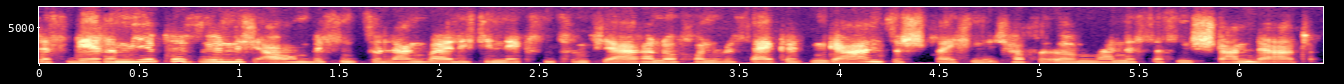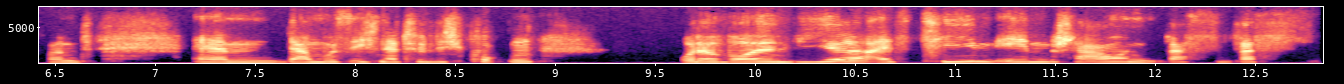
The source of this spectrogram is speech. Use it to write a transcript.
das wäre mir persönlich auch ein bisschen zu langweilig, die nächsten fünf Jahre noch von recycelten Garn zu sprechen. Ich hoffe, irgendwann ist das ein Standard. Und ähm, da muss ich natürlich gucken, oder wollen wir als Team eben schauen, was, was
